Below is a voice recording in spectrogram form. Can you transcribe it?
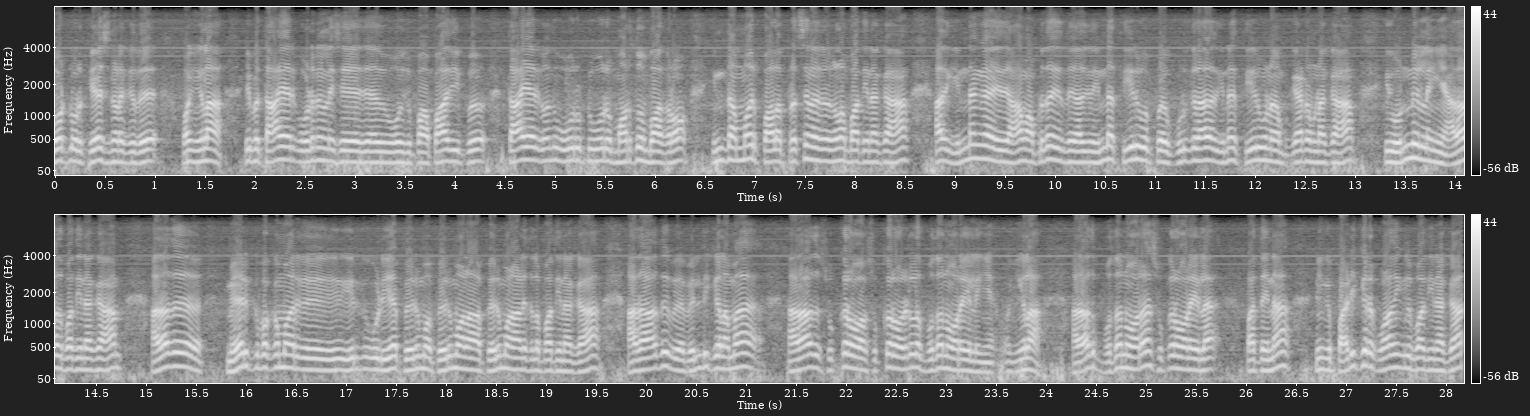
கோர்ட்டில் ஒரு கேஸ் நடக்குது ஓகேங்களா? இப்போ தாயாருக்கு உடல்நிலை செய்ய பா- பாதிப்பு தாயாருக்கு வந்து ஊர் விட்டு ஊர் மருத்துவம் பார்க்குறோம் இந்த மாதிரி பல பிரச்சனைகள்லாம் பார்த்தீங்கன்னாக்கா அதுக்கு என்னங்க இது? ஆமாம் அப்படி தான் இது அதுக்கு என்ன தீர்வு இப்போ கொடுக்குறாரு அதுக்கு என்ன தீர்வு நம்ம கேட்டோம்னாக்கா இது ஒன்றும் இல்லைங்க. அதாவது பார்த்தீங்கன்னாக்கா அதாவது மேற்கு பக்கமாக இருக்க இருக்கக்கூடிய பெருமா பெருமாள் பெருமாள் ஆலயத்தில் பார்த்தீங்கன்னாக்கா அதாவது வெ- வெள்ளிக்கிழமை அதாவது சுக்கர சுக்கர வரையில் புதன் வரையிலைங்க ஓகேங்களா? அதாவது புதன் வர சுக்கர வரையில் பார்த்தீங்கன்னா நீங்கள் படிக்கிற குழந்தைங்களுக்கு பார்த்தீங்கன்னாக்கா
